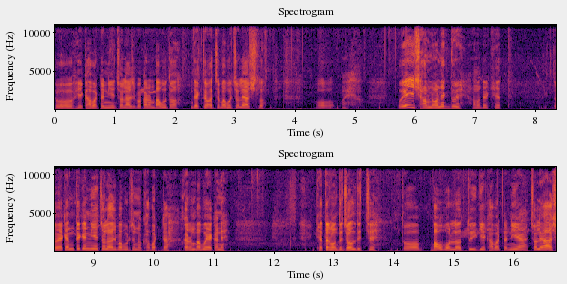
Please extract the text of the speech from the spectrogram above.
তো এই খাবারটা নিয়ে চলে আসব, কারণ বাবু তো দেখতে পাচ্ছে, বাবু চলে আসলো। ও ওই সামনে অনেক দূরে আমাদের ক্ষেত। তো এখান থেকে নিয়ে চলে আস বাবুর জন্য খাবারটা কারণ বাবু এখানে ক্ষেতের মধ্যে জল দিচ্ছে। তো বাবু বলল তুই গিয়ে খাবারটা নিয়ে চলে আস।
